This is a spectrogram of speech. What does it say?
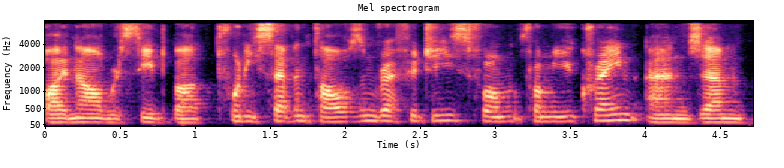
by now received about 27,000 refugees from from Ukraine, and um,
